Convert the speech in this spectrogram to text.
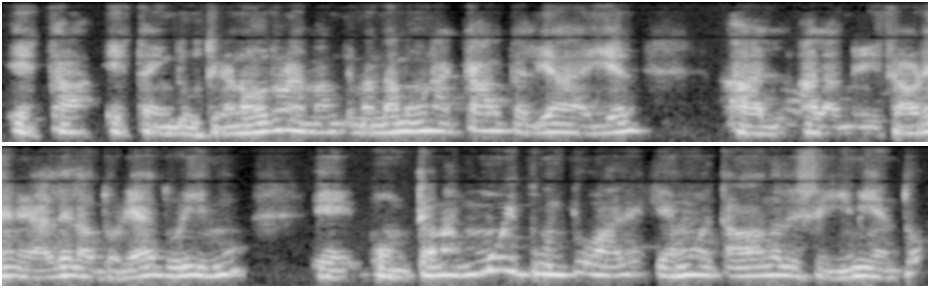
esta, esta industria. Nosotros le mandamos una carta el día de ayer al, administrador general de la Autoridad de Turismo eh, con temas muy puntuales que hemos estado dándole seguimiento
